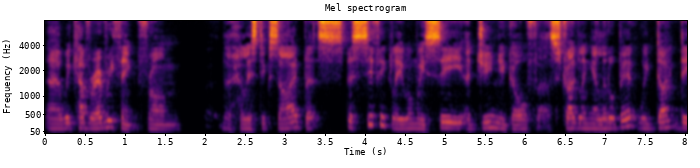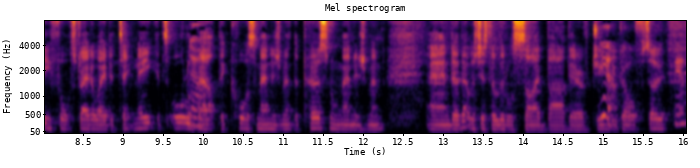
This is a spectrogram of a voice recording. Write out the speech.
uh, we cover everything from the holistic side, but specifically when we see a junior golfer struggling a little bit, we don't default straight away to technique. It's all No. about the course management, the personal management, and uh, that was just a little sidebar there of junior Yeah. golf. So Yeah.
